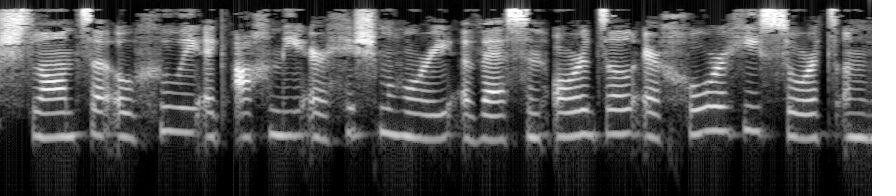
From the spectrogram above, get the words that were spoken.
sláinte ó chuaigh ag achannaí ar er thuismitheoirí a bheith san ardal ar sórt an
